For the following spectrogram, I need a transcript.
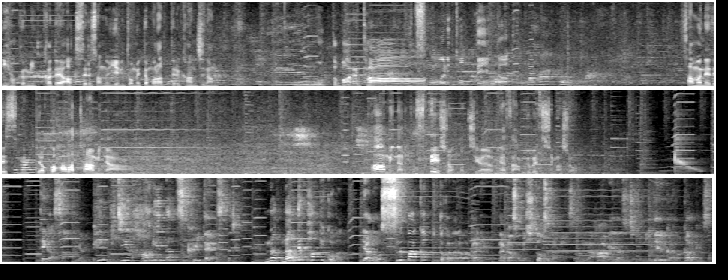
2泊3日でアクセルさんの家に泊めてもらってる感じなんだおーっとバレたー。いつの間に撮っていた。サムネですね。横浜ターミナル。ターミナルとステーションの違いを皆さん区別しましょう。てかさいやペンキチハーゲンダッツ食いたいっつったじゃん。ななんでパピコなの？いやあのスーパーカップとかならわかるよ。なんかその一つだからそんなハーゲンダッツちょっと似てるからわかるけどさ。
